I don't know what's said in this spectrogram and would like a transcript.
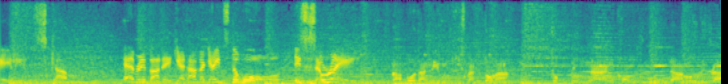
alien scum. Everybody get up against the wall. This is a raid. Rabodan kismatoma. Tukminan konguna mulira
